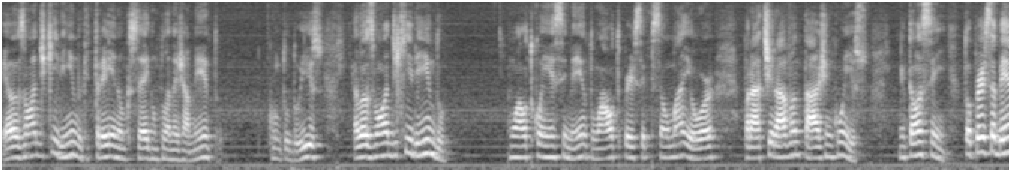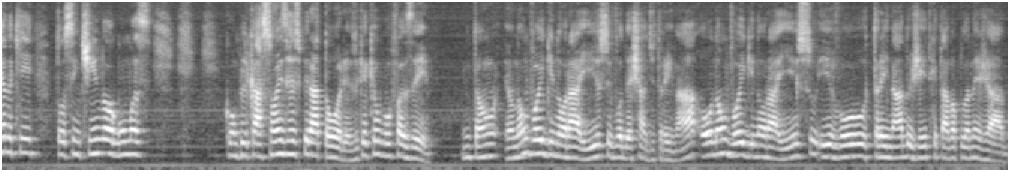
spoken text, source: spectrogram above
elas vão adquirindo, que treinam, que seguem um planejamento com tudo isso, elas vão adquirindo um autoconhecimento, uma autopercepção maior para tirar vantagem com isso. Então, assim, estou percebendo que estou sentindo algumas complicações respiratórias. O que, que eu vou fazer? Então, eu não vou ignorar isso e vou deixar de treinar, ou não vou ignorar isso e vou treinar do jeito que estava planejado.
